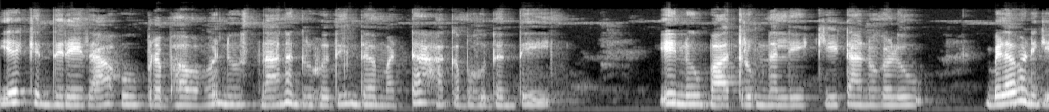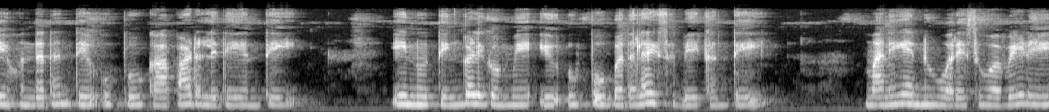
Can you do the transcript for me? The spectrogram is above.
ಏಕೆಂದರೆ ರಾಹು ಪ್ರಭಾವವನ್ನು ಸ್ನಾನಗೃಹದಿಂದ ಮಟ್ಟ ಹಾಕಬಹುದಂತೆ. ಇನ್ನು ಬಾತ್ರೂಮ್ನಲ್ಲಿ ಕೀಟಾಣುಗಳು ಬೆಳವಣಿಗೆ ಹೊಂದದಂತೆ ಉಪ್ಪು ಕಾಪಾಡಲಿದೆಯಂತೆ. ಇನ್ನು ತಿಂಗಳಿಗೊಮ್ಮೆ ಈ ಉಪ್ಪು ಬದಲಾಯಿಸಬೇಕಂತೆ. ಮನೆಯನ್ನು ಒರೆಸುವ ವೇಳೆ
